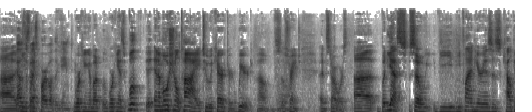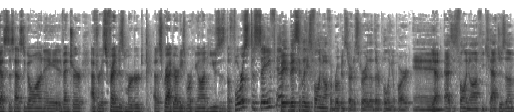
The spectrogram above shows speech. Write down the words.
Uh, That was he's, the best like, part about the game too. working about working as well an emotional tie to a character weird oh so strange in Star Wars uh, but yes so the the plan here is is Cal Kestis has to go on a adventure after his friend is murdered at a scrapyard he's working on he uses the force to save him Ba- Basically, he's falling off a broken Star Destroyer that they're pulling apart, and Yeah. as he's falling off, he catches him,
